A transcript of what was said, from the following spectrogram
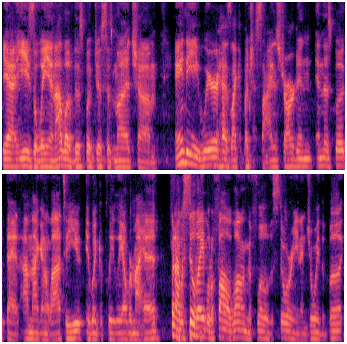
Yeah, easily, and I love this book just as much. Um, Andy Weir has like a bunch of science jargon in this book that I'm not going to lie to you, it went completely over my head. But I was still able to follow along the flow of the story and enjoy the book.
